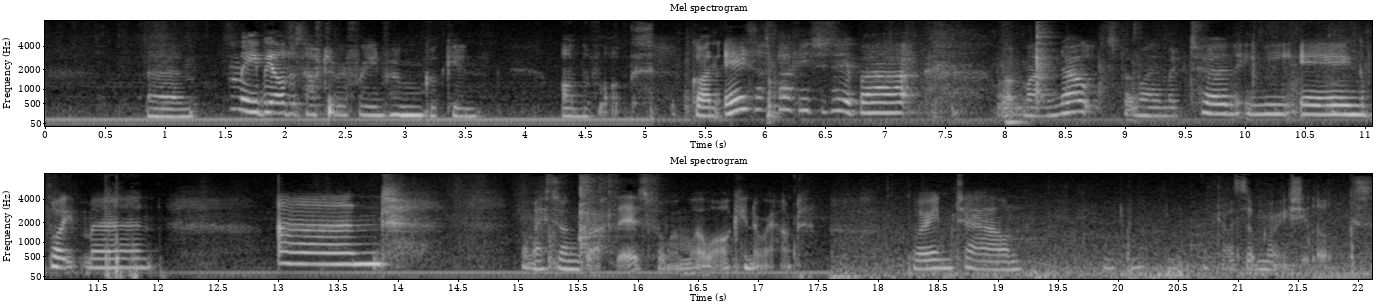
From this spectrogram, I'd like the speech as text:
um, maybe I'll just have to refrain from cooking on the vlogs. Got an ASOS package to take back. Got my notes for my maternity meeting appointment. And got my sunglasses for when we're walking around. We're in town. Look how summery she looks.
